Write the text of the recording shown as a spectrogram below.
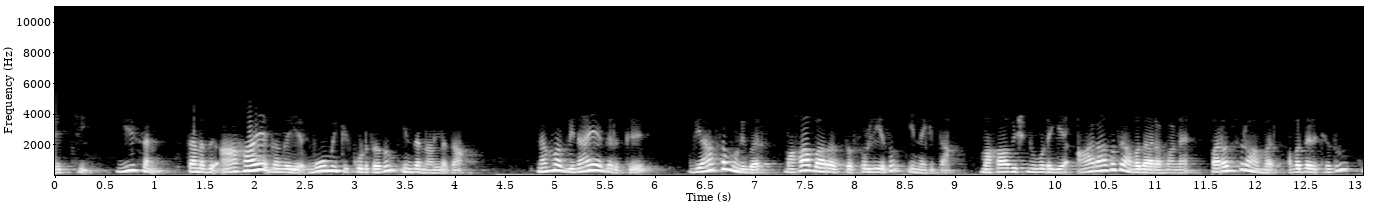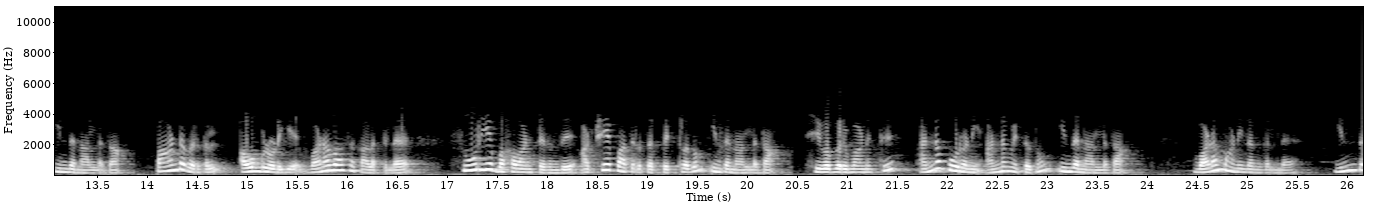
மெச்சி ஈசன் தனது ஆகாய கங்கையை பூமிக்கு கொடுத்ததும் இந்த நாளில் தான் நம்ம விநாயகருக்கு வியாச முனிவர் மகாபாரதத்தை சொல்லியதும் இன்னைக்கு தான் மகாவிஷ்ணுவுடைய ஆறாவது அவதாரமான பரசுராமர் அவதரித்ததும் இந்த நாளில் தான் பாண்டவர்கள் அவங்களுடைய வனவாச காலத்தில் சூரிய பகவான்கிட்டருந்து அட்சய பாத்திரத்தை பெற்றதும் இந்த நாளில் தான் சிவபெருமானுக்கு அன்னபூரணி அன்னமிட்டதும் இந்த நாளில் தான் வட மாநிலங்களில் இந்த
